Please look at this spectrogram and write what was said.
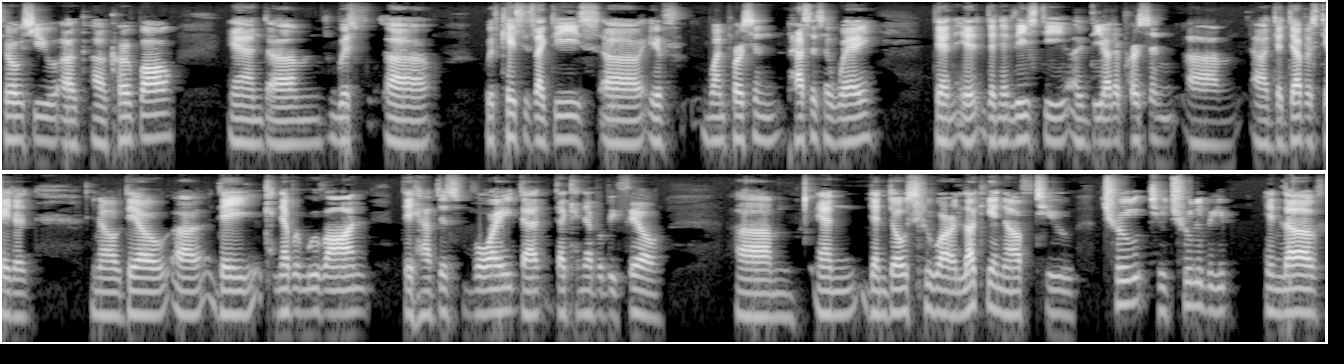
throws you a, a curveball and um, with uh, with cases like these, uh, if one person passes away, then it then it leaves the uh, the other person um, uh, they're devastated. You know, they'll uh, they can never move on. They have this void that that can never be filled. Um, and then those who are lucky enough to true to truly be in love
